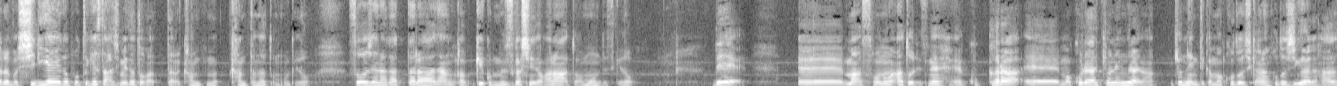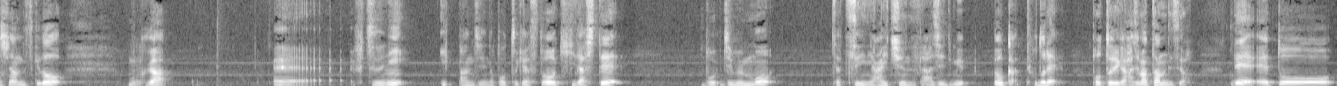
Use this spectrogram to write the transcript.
例えば知り合いがポッドキャスト始めたとかだったら簡単簡単だと思うけどそうじゃなかったらなんか結構難しいのかなとは思うんですけど。で、えーまあその後ですね、えーここから、えーまあ、これは去年ぐらいの去年っていうかまあ今年かな今年ぐらいの話なんですけど僕が、えー普通に一般人のポッドキャストを聞き出して自分もじゃあついに iTunes で始めようかってことでポッドリが始まったんですよ。でえっ、と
